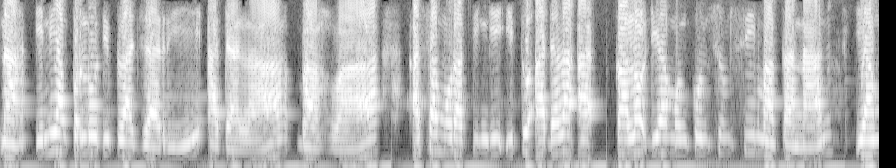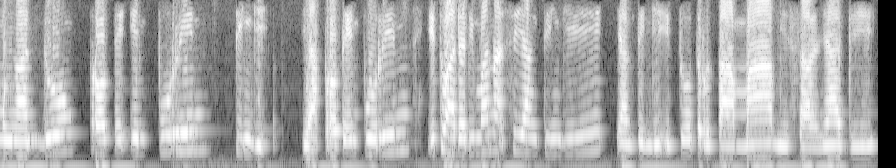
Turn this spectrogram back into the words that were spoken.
Nah, ini yang perlu dipelajari adalah bahwa asam urat tinggi itu adalah kalau dia mengkonsumsi makanan yang mengandung protein purin tinggi. Ya, protein purin itu ada di mana sih yang tinggi? Yang tinggi itu terutama misalnya di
